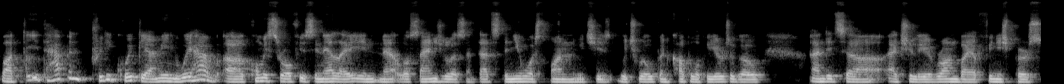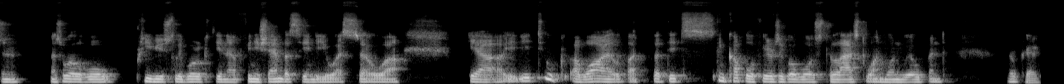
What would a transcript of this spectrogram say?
but it happened pretty quickly. I mean, we have a Comistar office in LA, in uh, Los Angeles, and that's the newest one, which is which we opened a couple of years ago, and it's uh, actually run by a Finnish person as well who previously worked in a Finnish embassy in the US. So. Uh, yeah, it, it, took a while, but but it's a couple of years ago was the last one when we opened. Okay.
